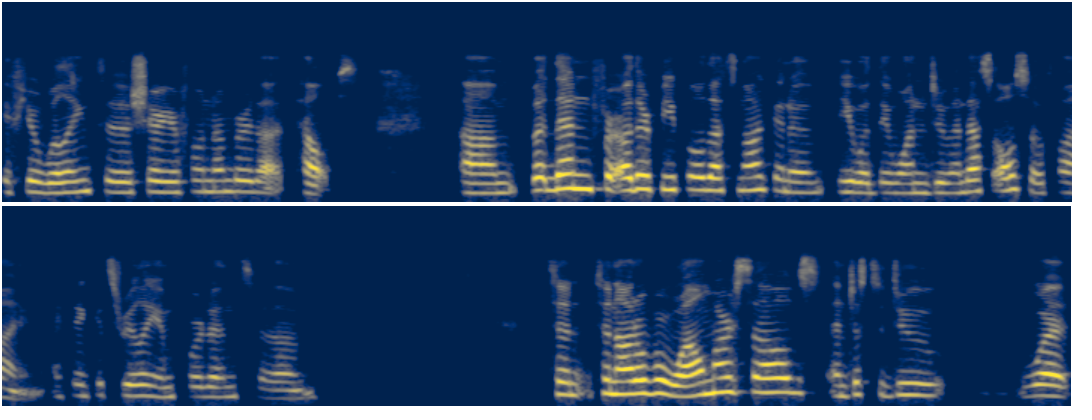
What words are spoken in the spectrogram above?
If you're willing to share your phone number, that helps. Um, but then for other people, that's not going to be what they want to do, and that's also fine. I think it's really important to, um, to, to not overwhelm ourselves and just to do what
